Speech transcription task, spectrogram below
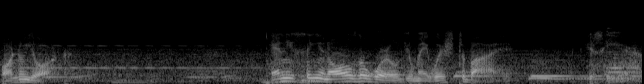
or New York. Anything in all the world you may wish to buy is here.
